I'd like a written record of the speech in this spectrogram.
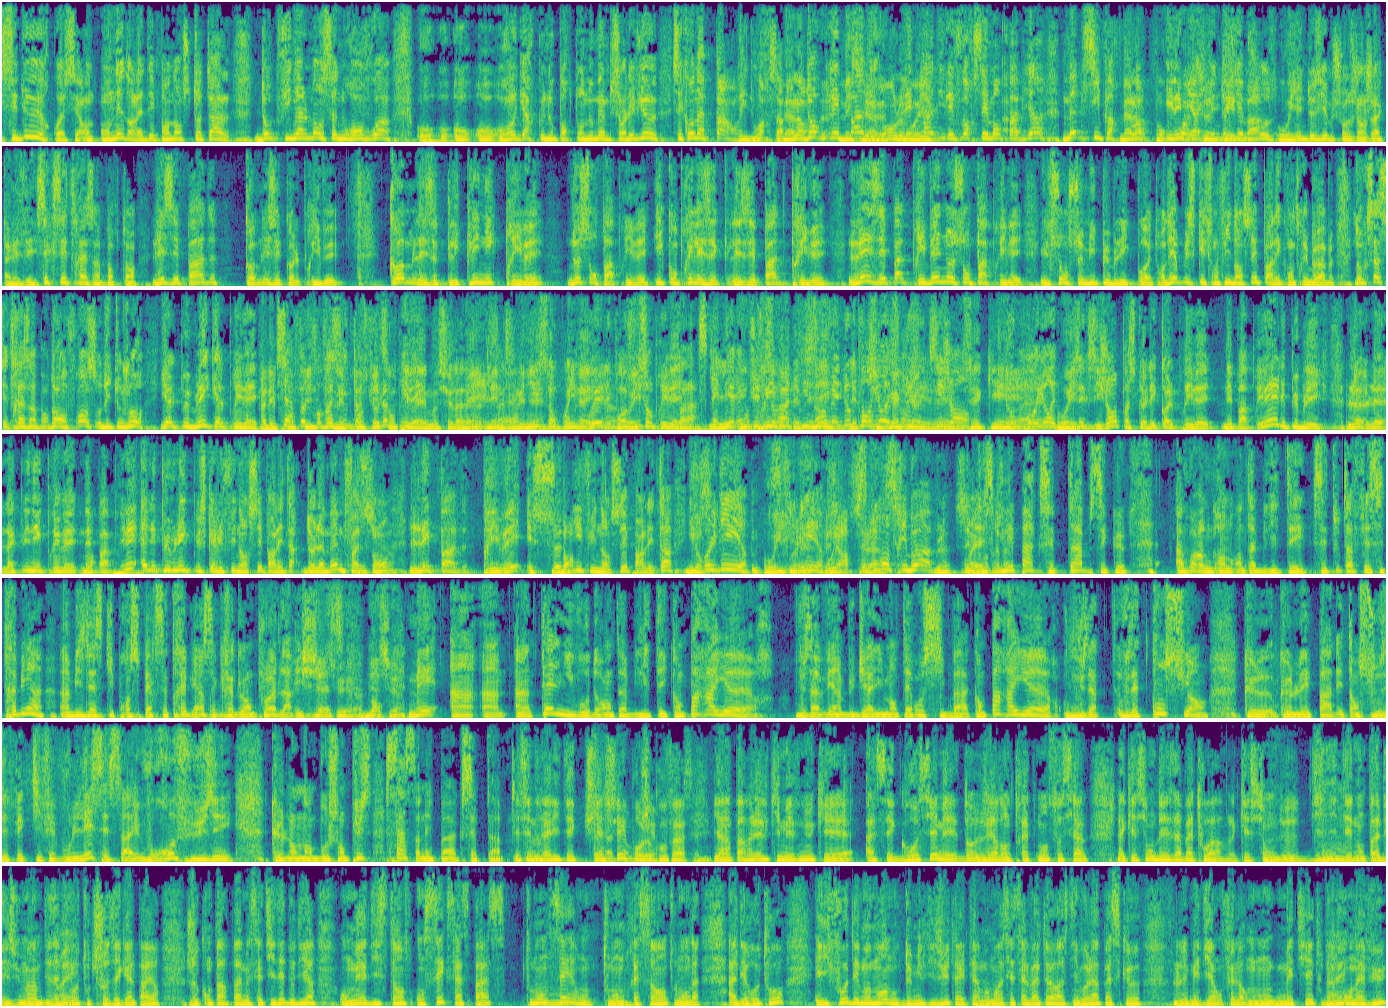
c'est dur, quoi. On, on est dans la dépendance totale. Donc, finalement, ça nous renvoie au, au- au- au regard que nous portons nous-mêmes sur les vieux. C'est qu'on n'a pas envie de voir ça. Alors, donc, mais l'EHPAD, c'est- on le l'EHPAD, voyait. il est forcément pas bien, même si parfois, alors, il est bien. Il y a une deuxième débat chose. Oui. Il y a une deuxième chose, Jean-Jacques. Allez-y. C'est que c'est très important. Les EHPAD, comme les écoles privées, comme les, les cliniques privées, ne sont pas privées, y compris les, les EHPAD privés. Les EHPAD privés ne sont pas privés. Ils sont semi-publics, pourrait-on dire, puisqu'ils sont financés par les contribuables. Donc ça, c'est très important. En France, on dit toujours, il y a le public, il y a le privé. Enfin, C'est un peu profits, trop facile les parce que profits le sont privé, privés, monsieur l'a Mais les l'a profits sont privés. oui, les profits Oui. sont privés. Voilà. Mais les terrible, privatisés. Non, mais nous pourrions être plus exigeants. Est- Nous pourrions être oui. plus exigeants parce que l'école privée n'est pas privée, elle est publique. Le- le- la clinique privée n'est pas privée, elle est publique puisqu'elle est financée par l'État. De la même façon, l'EHPAD privé est semi-financé par l'État. Il Donc- faut le dire. Oui, il faut le dire. genre, C'est le contribuable. Le ce qui n'est pas acceptable, c'est que avoir une grande rentabilité, c'est tout à fait, c'est très bien. Un business qui prospère, c'est très bien, ça crée de l'emploi, de la richesse. Bien sûr, bien sûr. Mais un, un, un tel niveau de rentabilité, quand par ailleurs vous avez un budget alimentaire aussi bas, quand par ailleurs vous êtes, vous êtes conscient que, que l'EHPAD est en sous-effectif et vous laissez ça et vous refusez que l'on embauche en plus, ça, ça n'est pas acceptable. Et c'est une réalité cachée pour le coup. Il y a un parallèle qui m'est venu qui est assez grossier, mais dans, dans le traitement social, la question des abattoirs, la question mmh. de dignité, mmh. non pas des humains, mais des animaux, toutes choses égales par ailleurs. Je compare pas, mais cette idée de dire on met à distance, on sait que ça se passe, tout le monde mmh. sait, tout le monde pressent, tout le monde a, des retours, et il faut des moments. Donc 2018 a été un moment assez salvateur à ce niveau-là parce que les médias ont fait leur métier. Et tout d'un coup, on a vu,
